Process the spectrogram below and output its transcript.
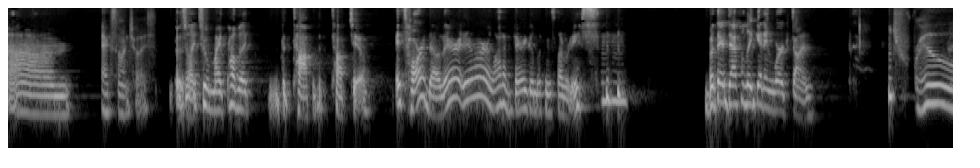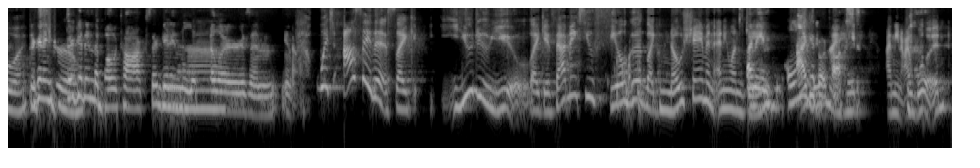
Um, Excellent choice. those are like two of my probably like the top of the top two. It's hard though. There there are a lot of very good looking celebrities, Mhm. but they're definitely getting work done. True. That's They're getting true. they're getting the Botox. They're getting the lip fillers, and you know. Which I'll say this, like you do you. Like if that makes you feel good, like no shame in anyone's game. I mean, only I get reason I Botox. hate I mean, I would.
